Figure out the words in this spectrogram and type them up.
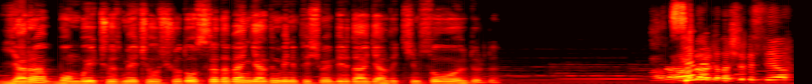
yara bombayı çözmeye çalışıyordu. O sırada ben geldim. Benim peşime biri daha geldi. Kimse o öldürdü. Sen Abi arkadaşlık isteği at.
